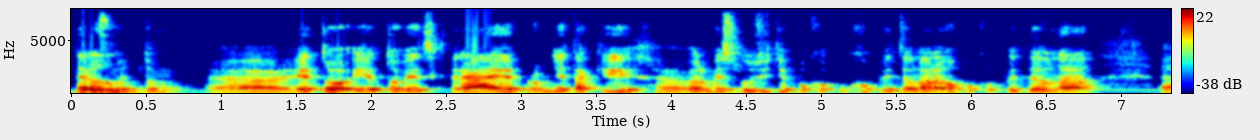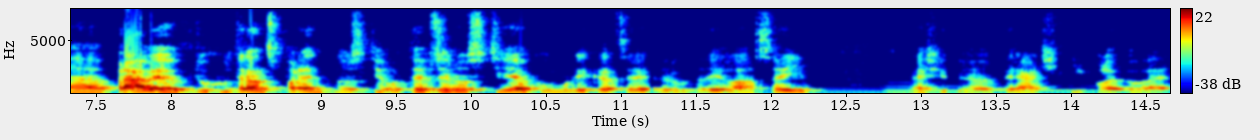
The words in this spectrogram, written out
Nerozumím tomu. Eh, je to, je to věc, která je pro mě taky eh, velmi složitě uchopitelná nebo pochopitelná právě v duchu transparentnosti, otevřenosti a komunikace, kterou tady hlásají naši eh, piráčtí kolegové,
